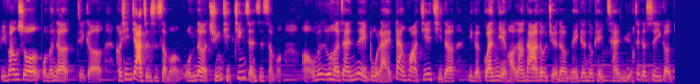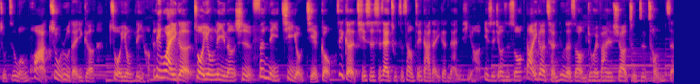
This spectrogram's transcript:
比方说，我们的这个核心价值是什么？我们的群体精神是什么？啊，我们如何在内部来淡化阶级的一个观念？哈，让大家都觉得每个人都可以参与。这个是一个组织文化注入的一个作用力。哈，另外一个作用力呢是分离既有结构。这个其实是在组织上最大的一个难题。哈，意思就是说到一个程度的时候，我们就会发现需要组织重整。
